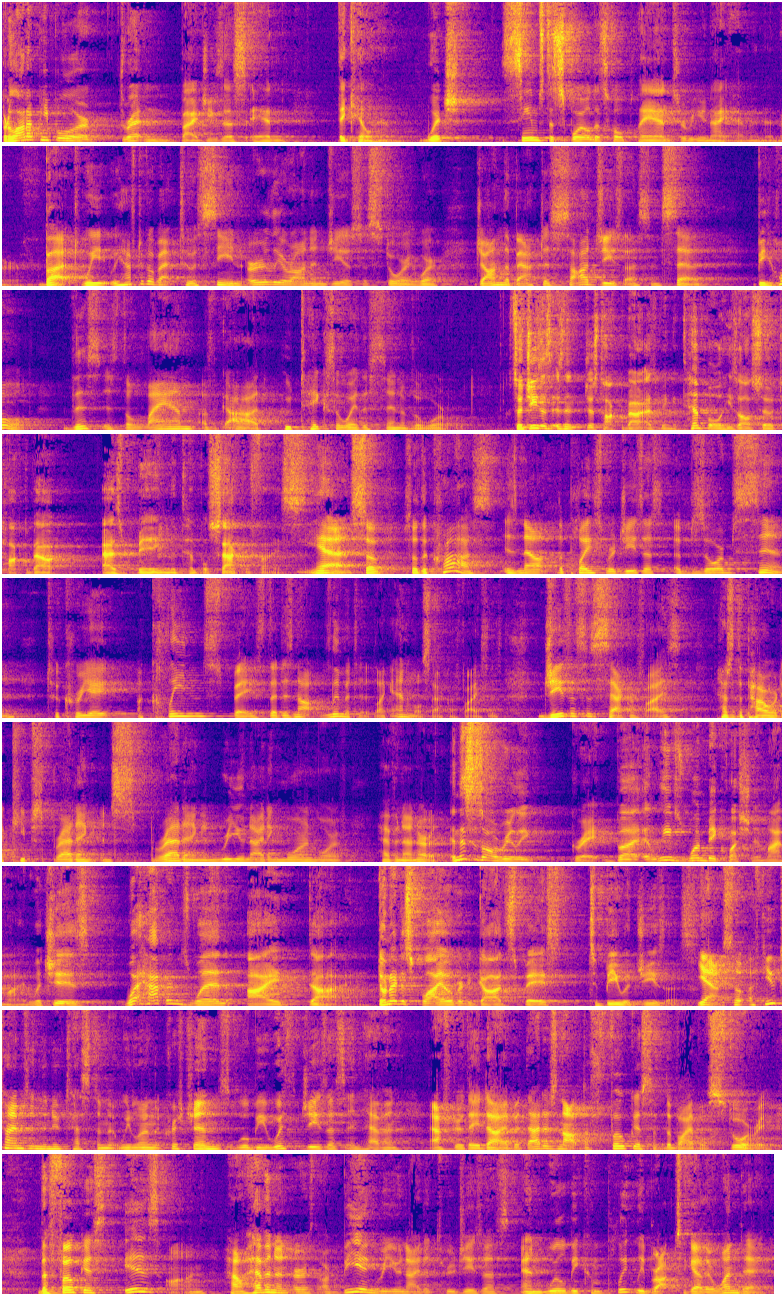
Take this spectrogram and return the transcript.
But a lot of people are threatened by Jesus and they kill him, which seems to spoil this whole plan to reunite heaven and earth. But we, we have to go back to a scene earlier on in Jesus' story where John the Baptist saw Jesus and said, Behold, this is the Lamb of God who takes away the sin of the world. So Jesus isn't just talked about as being a temple, he's also talked about as being the temple sacrifice. Yeah, so, so the cross is now the place where Jesus absorbs sin to create a clean space that is not limited like animal sacrifices. Jesus' sacrifice has the power to keep spreading and spreading and reuniting more and more of heaven and earth. And this is all really great, but it leaves one big question in my mind, which is what happens when I die? Don't I just fly over to God's space to be with Jesus? Yeah, so a few times in the New Testament, we learn that Christians will be with Jesus in heaven after they die, but that is not the focus of the Bible story. The focus is on how heaven and earth are being reunited through Jesus and will be completely brought together one day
